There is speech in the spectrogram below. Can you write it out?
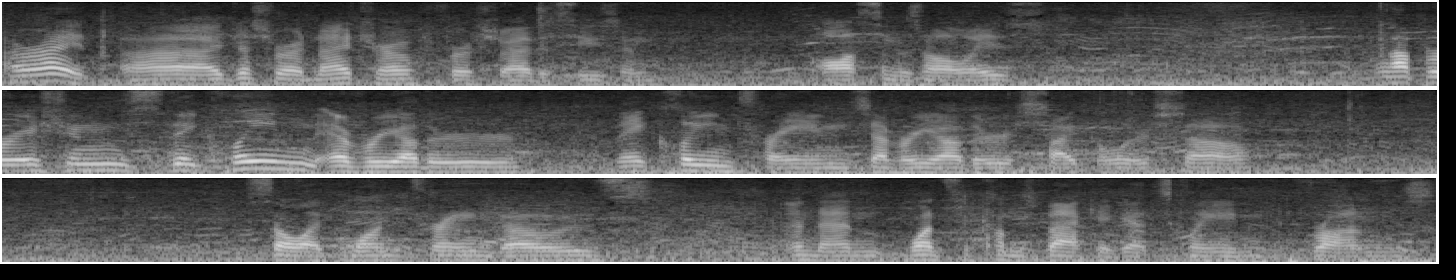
All right, uh, I just rode Nitro, first ride of the season awesome as always. Operations, they clean every other, they clean trains every other cycle or so. So like one train goes, and then once it comes back, it gets cleaned, runs,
